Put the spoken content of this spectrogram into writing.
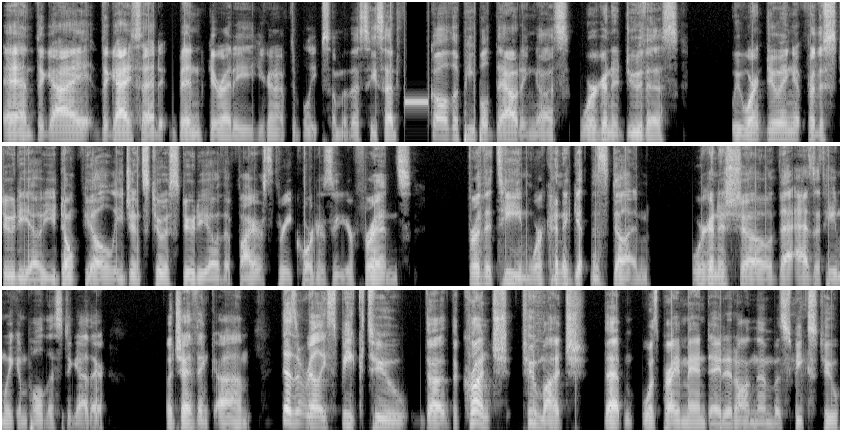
And the guy, the guy said, "Ben, get ready. You're gonna have to bleep some of this." He said, all the people doubting us. We're gonna do this. We weren't doing it for the studio. You don't feel allegiance to a studio that fires three quarters of your friends. For the team, we're gonna get this done. We're gonna show that as a team we can pull this together." Which I think um, doesn't really speak to the the crunch too much that was probably mandated on them, but speaks to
